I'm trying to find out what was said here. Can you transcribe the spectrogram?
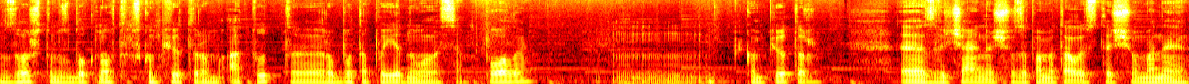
з зошитом, з блокнотом, з комп'ютером. А тут е, робота поєднувалася. Поле, комп'ютер. Е, Звичайно, що запам'яталось те, що в мене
